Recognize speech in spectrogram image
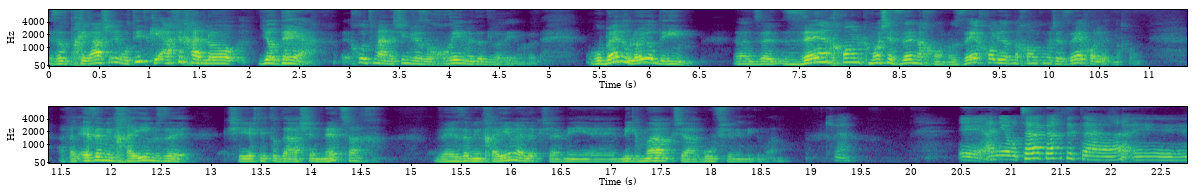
זאת בחירה שרירותית כי אף אחד לא יודע, חוץ מהאנשים שזוכרים את הדברים. אבל רובנו לא יודעים. זה, זה נכון כמו שזה נכון, או זה יכול להיות נכון כמו שזה יכול להיות נכון. אבל איזה מין חיים זה כשיש לי תודעה של נצח, ואיזה מין חיים אלה כשאני אה, נגמר, כשהגוף שלי נגמר. כן. אה, אני רוצה לקחת את, ה, אה,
